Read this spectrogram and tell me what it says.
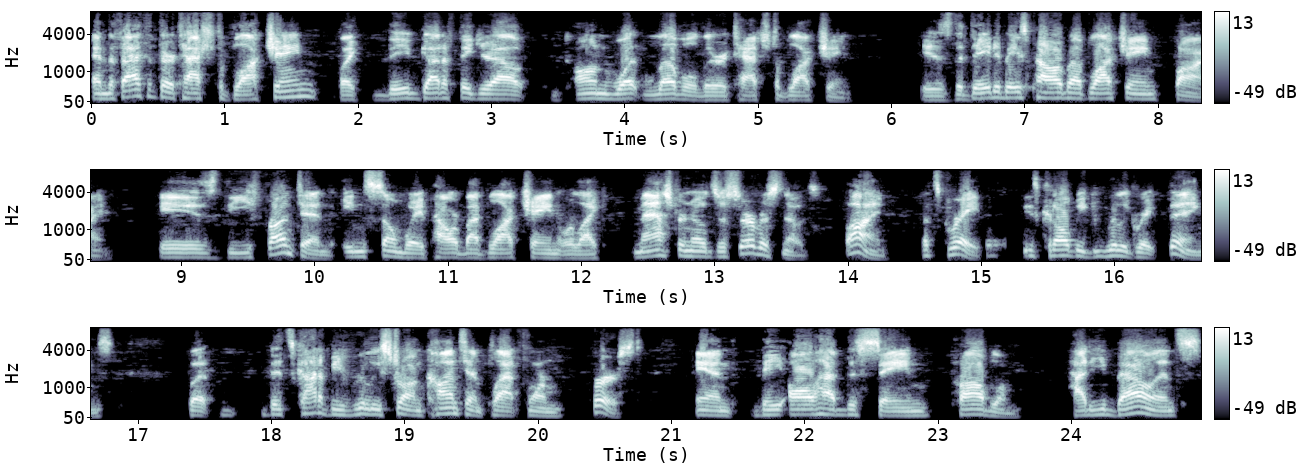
And the fact that they're attached to blockchain, like they've got to figure out on what level they're attached to blockchain. Is the database powered by blockchain? Fine. Is the front end in some way powered by blockchain or like master nodes or service nodes? Fine. That's great. These could all be really great things, but it's got to be really strong content platform first. And they all have the same problem. How do you balance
